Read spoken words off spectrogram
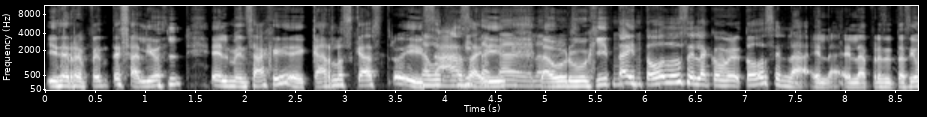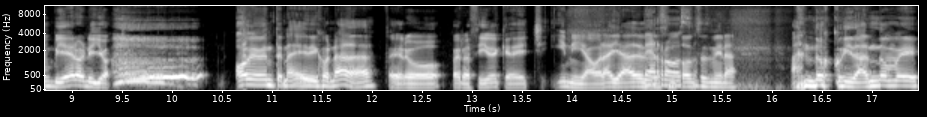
Y de repente salió el, el mensaje de Carlos Castro y La ¡zas! ahí la burbujita y todos en la todos en la, en la, en la presentación vieron y yo obviamente nadie dijo nada, pero, pero sí me quedé chin y ahora ya desde ese entonces, mira, ando cuidándome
